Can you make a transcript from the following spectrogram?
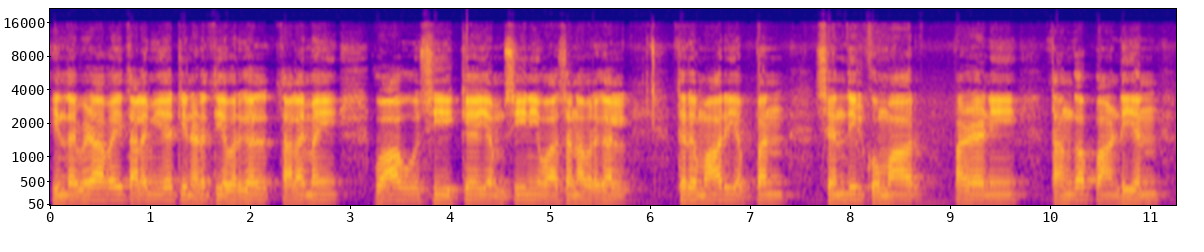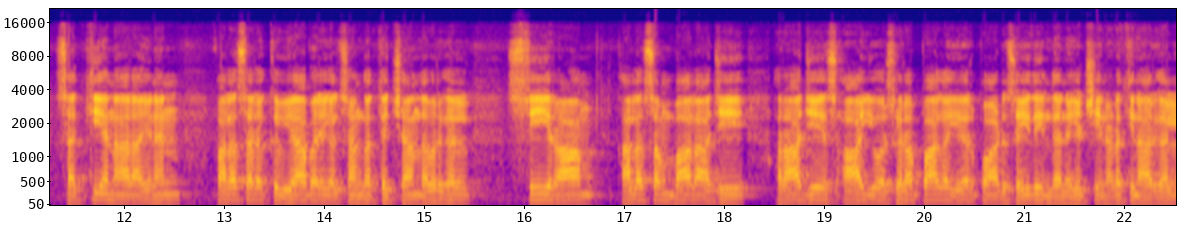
இந்த விழாவை தலைமையேற்றி நடத்தியவர்கள் தலைமை வஉசி கே எம் சீனிவாசன் அவர்கள் திரு மாரியப்பன் செந்தில்குமார் பழனி தங்கப்பாண்டியன் சத்யநாராயணன் பலசரக்கு வியாபாரிகள் சங்கத்தைச் சேர்ந்தவர்கள் ஸ்ரீராம் கலசம் பாலாஜி ராஜேஷ் ஆகியோர் சிறப்பாக ஏற்பாடு செய்து இந்த நிகழ்ச்சி நடத்தினார்கள்.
